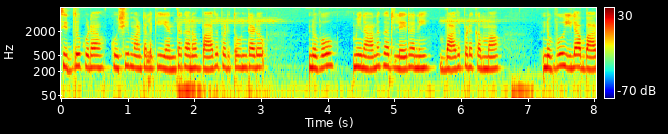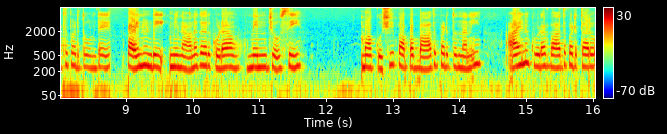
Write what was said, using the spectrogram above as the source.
సిద్ధు కూడా ఖుషి మాటలకి ఎంతగానో బాధపడుతూ ఉంటాడు. నువ్వు మీ నాన్నగారు లేరని బాధపడకమ్మా. నువ్వు ఇలా బాధపడుతూ ఉంటే పైనుండి మీ నాన్నగారు కూడా నిన్ను చూసి మా ఖుషి పాప బాధపడుతుందని ఆయన కూడా బాధపడతారు.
